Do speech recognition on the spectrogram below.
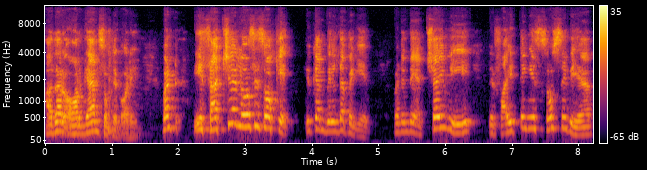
other organs of the body. But if such a loss is okay, you can build up again. But in the HIV, the fighting is so severe,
